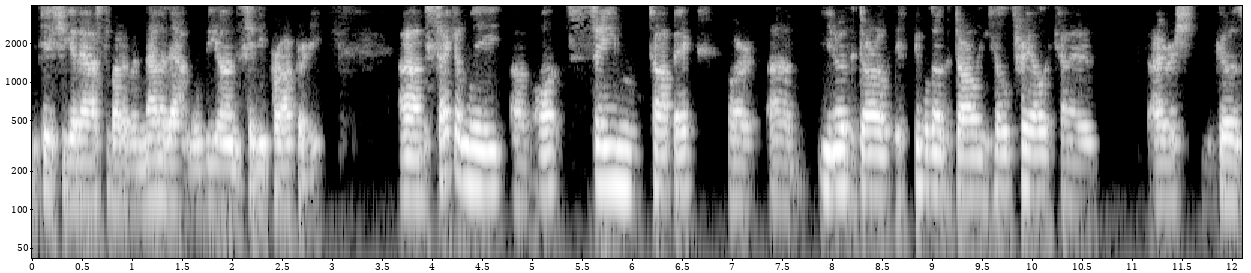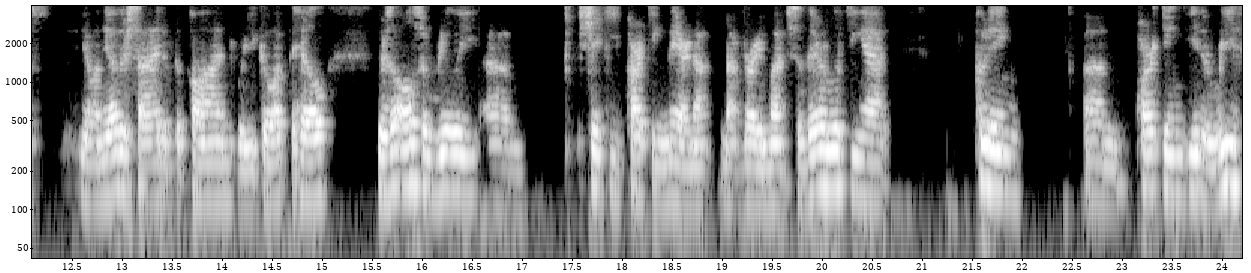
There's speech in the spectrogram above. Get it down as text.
in case you get asked about it, but none of that will be on city property. Um, secondly, all, same topic, or uh, you know, the Dar. If people know the Darling Hill Trail, it kind of Irish goes, you know, on the other side of the pond where you go up the hill. There's also really um, shaky parking there, not not very much. So they're looking at putting um, parking, either re,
